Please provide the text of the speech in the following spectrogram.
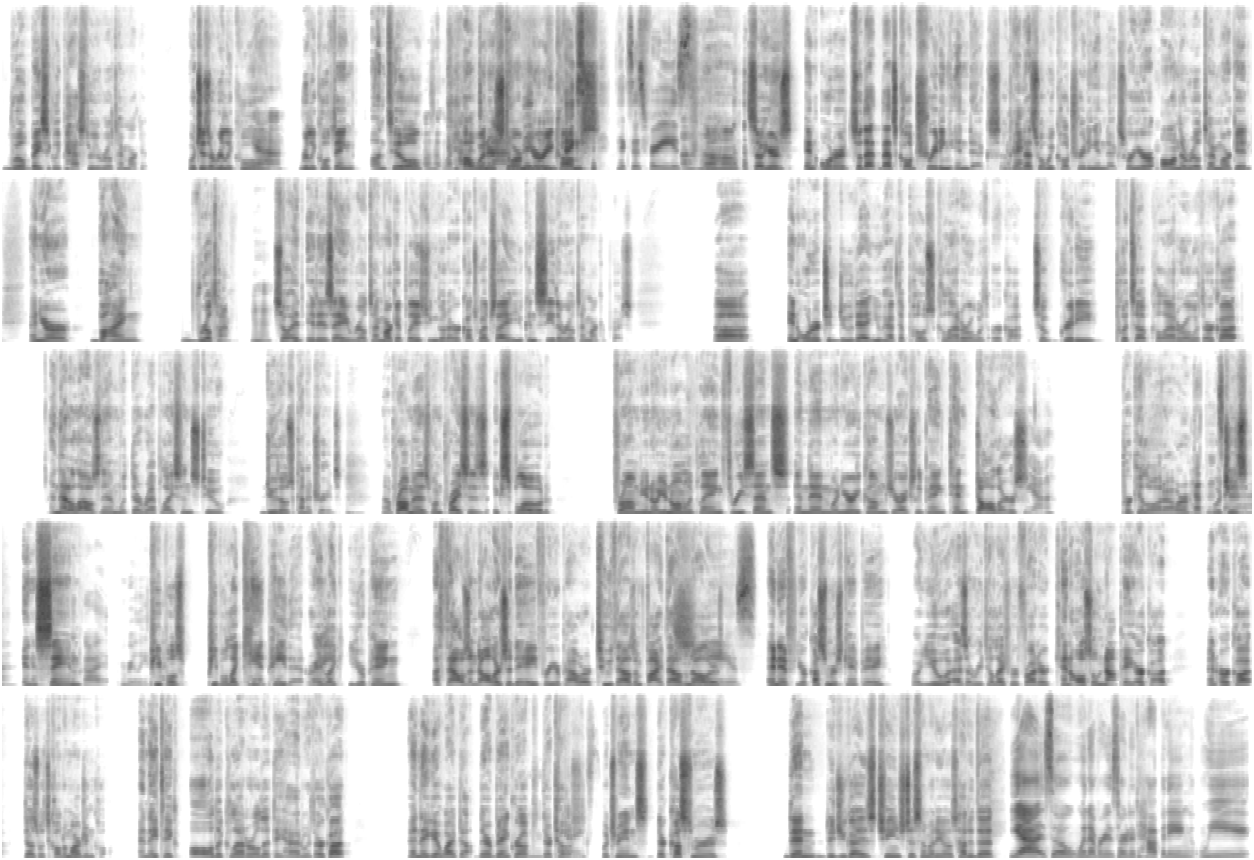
we'll basically pass through the real time market, which is a really cool, Yeah. really cool thing until was like, what a to winter that? storm Uri comes. Texas, Texas freeze. Uh-huh. Uh huh. so here's in order. So that that's called trading index. Okay? Okay. that's what we call trading index, where you're on the real time market and you're buying real time. Mhm. So it, it is a real time marketplace. You can go to ERCOT's website. You can see the real time market price. Uh, in order to do that, you have to post collateral with ERCOT. So Griddy puts up collateral with ERCOT, and that allows them with their rep license to do those kind of trades. Now, the problem is when prices explode from, you know, you're normally paying three cents, and then when Uri comes, you're actually paying ten dollars Yeah. per kilowatt hour. That's Which insane. is Yeah, insane. Got really high. People's people like can't pay that, right? Right. Like you're paying a thousand dollars a day for your power, two thousand, five thousand dollars, and if your customers can't pay, or you as a retail electric provider can also not pay ERCOT, and ERCOT does what's called a margin call, and they take all the collateral that they had with ERCOT, and they get wiped out. They're bankrupt. Mm, they're toast, yikes. which means their customers. Then did you guys change to somebody else? How did that? Yeah. So whenever it started happening, we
